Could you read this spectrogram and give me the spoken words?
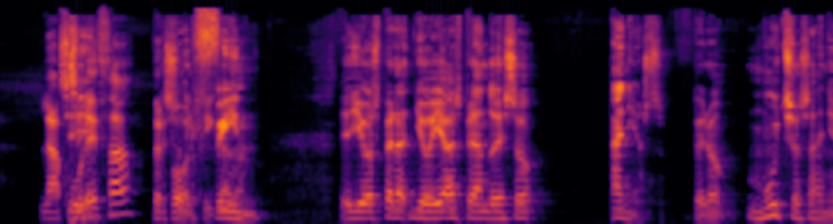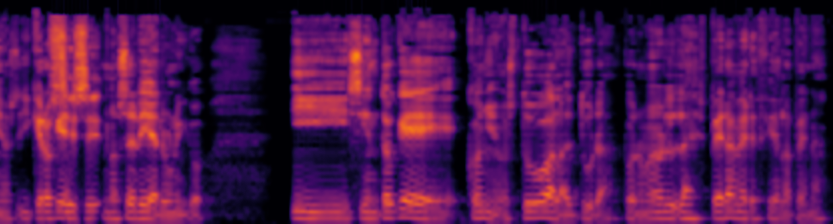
La Sí, pureza Por personificada. fin. Yo, llevo espera- yo esperando eso años, pero muchos años, y creo que Sí, sí. no sería el único. Y siento que, coño, estuvo a la altura. Por lo menos la espera merecía la pena.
